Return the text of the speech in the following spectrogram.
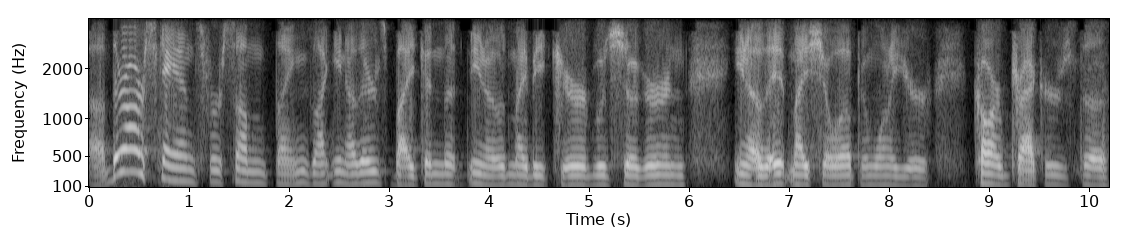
Uh, there are scans for some things, like you know, there's bacon that you know may be cured with sugar, and you know it may show up in one of your carb trackers. The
